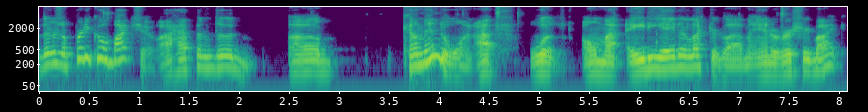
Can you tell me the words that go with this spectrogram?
there's a pretty cool bike show. I happened to uh, come into one. I was on my '88 Electra Glide, my anniversary bike,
